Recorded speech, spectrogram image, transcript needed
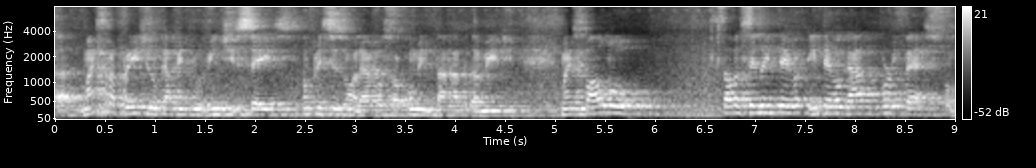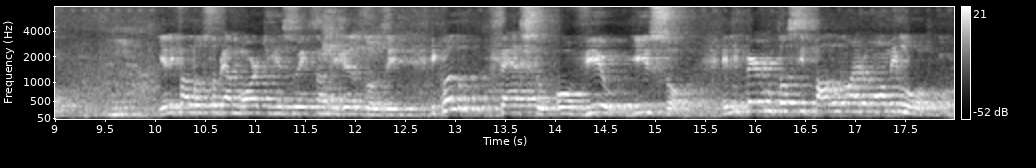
Uh, mais para frente, no capítulo 26, não precisam olhar, vou só comentar rapidamente. Mas Paulo estava sendo interrogado por Festo. E ele falou sobre a morte e ressurreição de Jesus. E, e quando Festo ouviu isso, ele perguntou se Paulo não era um homem louco.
